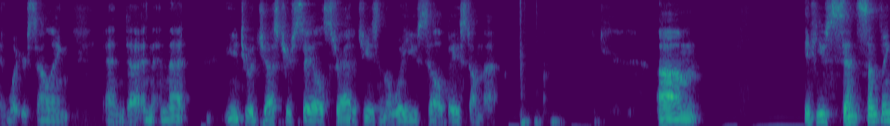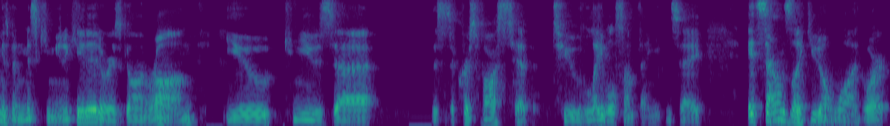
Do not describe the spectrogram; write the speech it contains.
and what you're selling, and uh, and and that you need to adjust your sales strategies and the way you sell based on that. Um, if you sense something has been miscommunicated or has gone wrong, you can use uh, this is a Chris Voss tip to label something. You can say, "It sounds like you don't want," or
